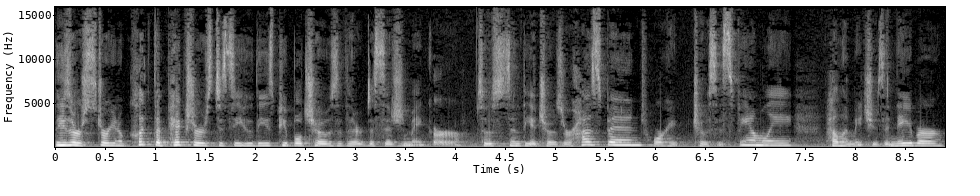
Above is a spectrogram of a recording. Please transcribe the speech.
these are story, you know, click the pictures to see who these people chose as their decision maker. So, Cynthia chose her husband, Jorge chose his family, Helen may choose a neighbor.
